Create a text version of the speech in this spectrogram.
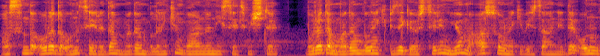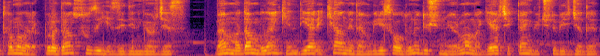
Aslında orada onu seyreden Madame Blanc'in varlığını hissetmişti. Burada Madame Blanc bize gösterilmiyor ama az sonraki bir sahnede onun tam olarak buradan Suzy'yi izlediğini göreceğiz. Ben Madame Blanc'in diğer iki anneden birisi olduğunu düşünmüyorum ama gerçekten güçlü bir cadı.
